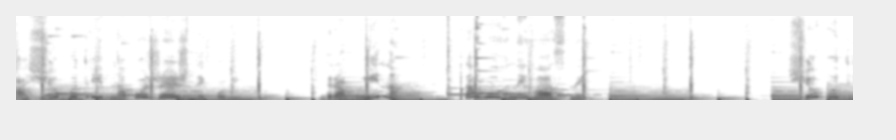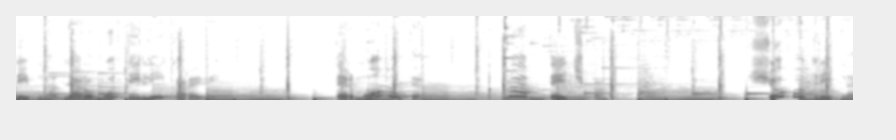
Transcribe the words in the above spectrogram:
А що потрібно пожежникові? Драбина та вогнегасник. Що потрібно для роботи лікареві? Термометр та аптечка. Що потрібно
